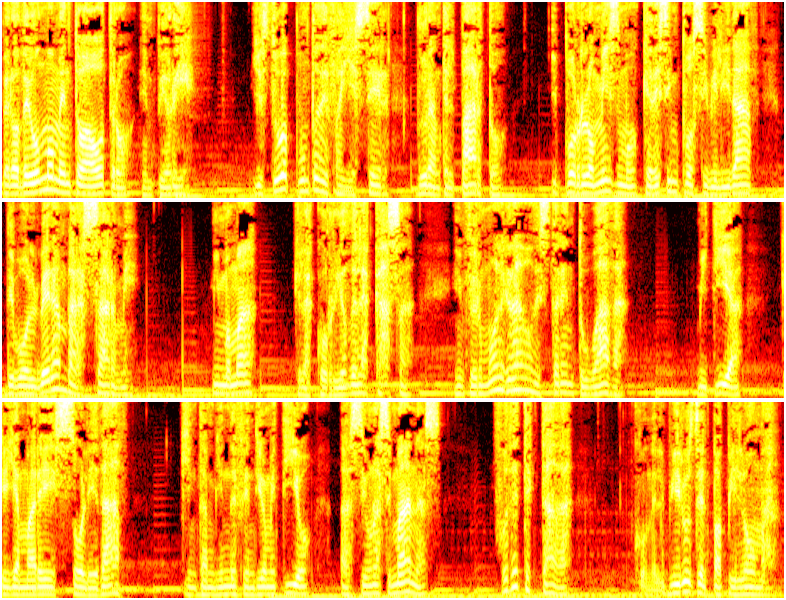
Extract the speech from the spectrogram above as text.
pero de un momento a otro empeoré y estuve a punto de fallecer durante el parto, y por lo mismo quedé sin posibilidad de volver a embarazarme. Mi mamá, que la corrió de la casa, enfermó al grado de estar entubada. Mi tía, que llamaré Soledad, quien también defendió a mi tío hace unas semanas, fue detectada con el virus del papiloma.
